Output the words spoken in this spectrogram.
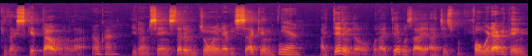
because I skipped out on a lot. Okay. You know what I'm saying? Instead of enjoying every second, Yeah. I didn't though. What I did was I, I just forward everything,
